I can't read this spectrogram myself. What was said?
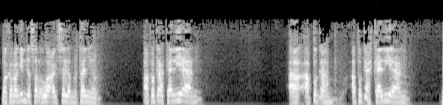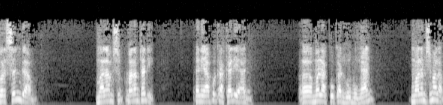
maka baginda SAW bertanya apakah kalian apakah apakah kalian bersenggam malam malam tadi ini apakah kalian uh, melakukan hubungan malam semalam?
